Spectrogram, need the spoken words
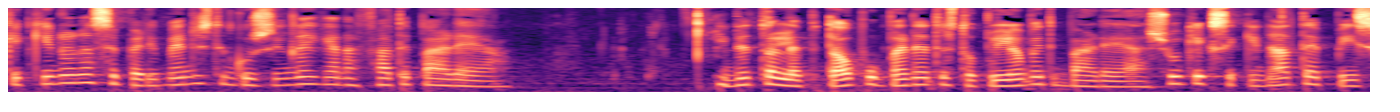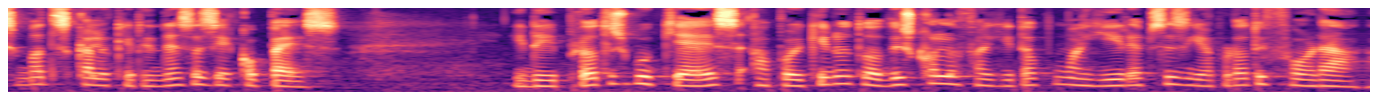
και εκείνο να σε περιμένει στην κουζίνα για να φάτε παρέα. Είναι το λεπτό που μπαίνετε στο πλοίο με την παρέα σου και ξεκινάτε επίσημα τις καλοκαιρινές σας διακοπές. Είναι οι πρώτες μπουκές από εκείνο το δύσκολο φαγητό που μαγείρεψες για πρώτη φορά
